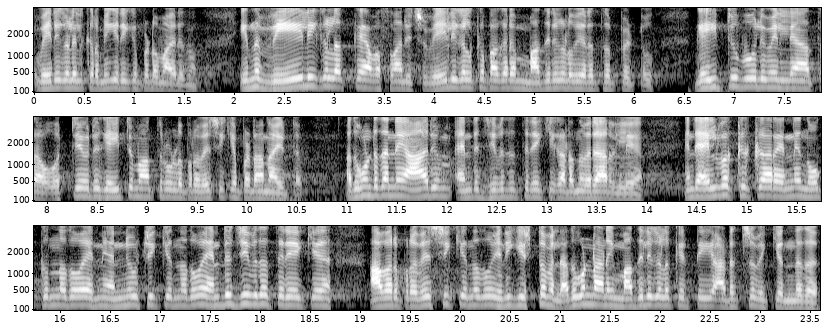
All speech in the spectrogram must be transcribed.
വേലികളിൽ ക്രമീകരിക്കപ്പെടുമായിരുന്നു. ഇന്ന് വേലികളൊക്കെ അവസാനിച്ചു. വേലികൾക്ക് പകരം മതിലുകൾ ഉയർത്തപ്പെട്ടു ഗേറ്റ് പോലുമില്ലാത്ത ഒറ്റയൊരു ഗേറ്റ് മാത്രമേ ഉള്ളൂ പ്രവേശിക്കപ്പെടാനായിട്ട്. അതുകൊണ്ട് തന്നെ ആരും എന്റെ ജീവിതത്തിലേക്ക് കടന്നു വരാറില്ല. എന്റെ അയൽവക്കക്കാർ എന്നെ നോക്കുന്നതോ എന്നെ അന്വേഷിക്കുന്നതോ എന്റെ ജീവിതത്തിലേക്ക് അവർ പ്രവേശിക്കുന്നതോ എനിക്കിഷ്ടമല്ല. അതുകൊണ്ടാണ് ഈ മതിലുകൾ കെട്ടി അടച്ചു വയ്ക്കുന്നത്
